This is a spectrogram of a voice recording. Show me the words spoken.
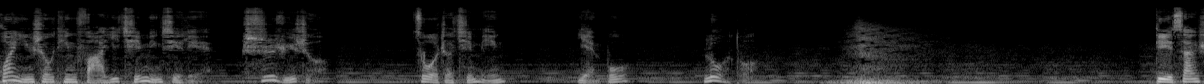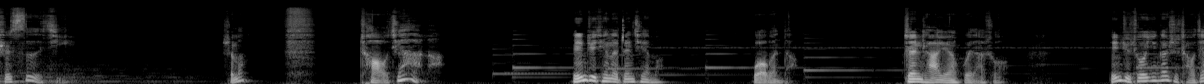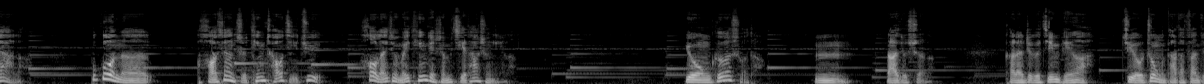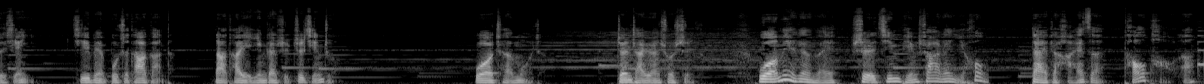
欢迎收听法医秦明系列《失语者》，作者秦明，演播骆驼。第三十四集。什么？吵架了？邻居听得真切吗？我问道。侦查员回答说：“邻居说应该是吵架了，不过呢，好像只听吵几句，后来就没听见什么其他声音了。”勇哥说道：“嗯，那就是了。看来这个金平啊，具有重大的犯罪嫌疑。即便不是他干的，那他也应该是知情者。”我沉默着。侦查员说：“是的，我们也认为是金平杀人以后，带着孩子逃跑了。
